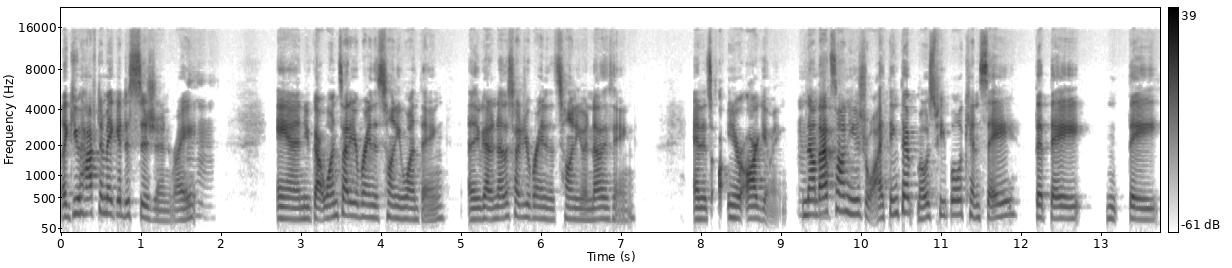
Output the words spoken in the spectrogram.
like you have to make a decision right Mhm. and you've got one side of your brain that's telling you one thing and you've got another side of your brain that's telling you another thing and it's you're arguing now Mhm. that's unusual i think that most people can say that they they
